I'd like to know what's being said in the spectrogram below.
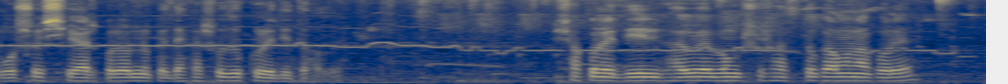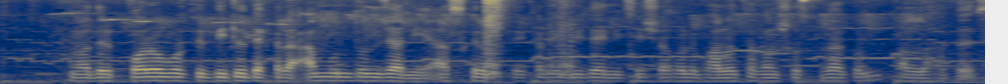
অবশ্যই শেয়ার করে অন্যকে দেখার সুযোগ করে দিতে হবে। সকলে দীর্ঘায়ু এবং সুস্বাস্থ্য কামনা করে আমাদের পরবর্তী ভিডিও দেখার আমন্ত্রণ জানিয়ে আজকের মতো এখানে বিদায় নিচ্ছি। সকলে ভালো থাকুন, সুস্থ থাকুন। আল্লাহ হাফেজ।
